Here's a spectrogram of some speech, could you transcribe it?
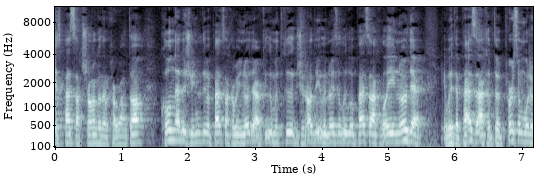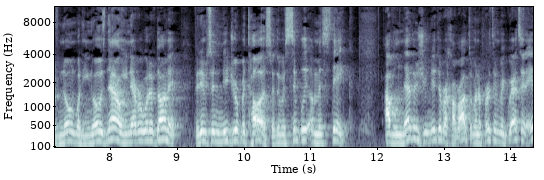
is Pesach stronger than Charata? With a Pesach, if the person would have known what he knows now, he never would have done it. So there was simply a mistake. Shu neder b'charata. When a person regrets it. It's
